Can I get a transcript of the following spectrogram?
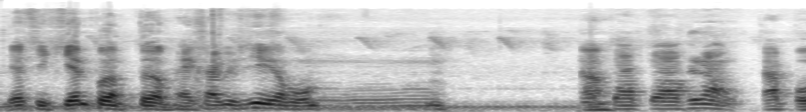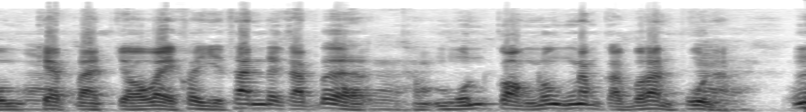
เดี๋ยวสิเขียนเพิ่มเติมให้ครับเอฟซีครับผม เอาจับจอพี่น้อง ครับผมแคปหน้าจอไว้ค่อยสิท่านนะครับเด้ออ่าทำหมุนกล้องลงน้ำกับบ้านพูดอะอะโอ้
